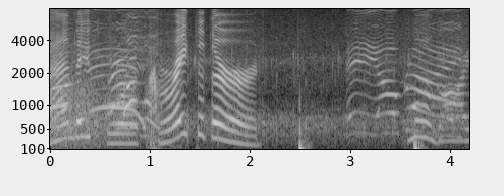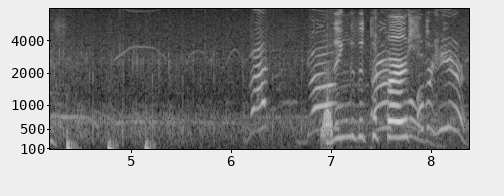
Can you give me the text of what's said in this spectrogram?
and they score straight to third. Come on, guys. Zings it to first, Over here.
